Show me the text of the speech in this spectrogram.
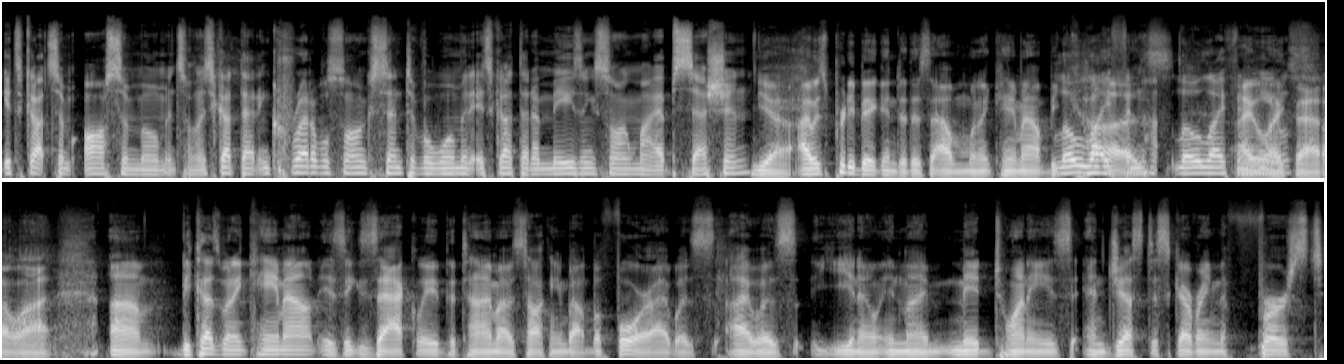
it's got some awesome moments on it. It's got that incredible song, Scent of a Woman. It's got that amazing song, My Obsession. Yeah, I was pretty big into this album when it came out because Low Life and- Low Life and I like that a lot. Um, because when it came out is exactly the time I was talking about before. I was I was you know in my mid twenties and just discovering the first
